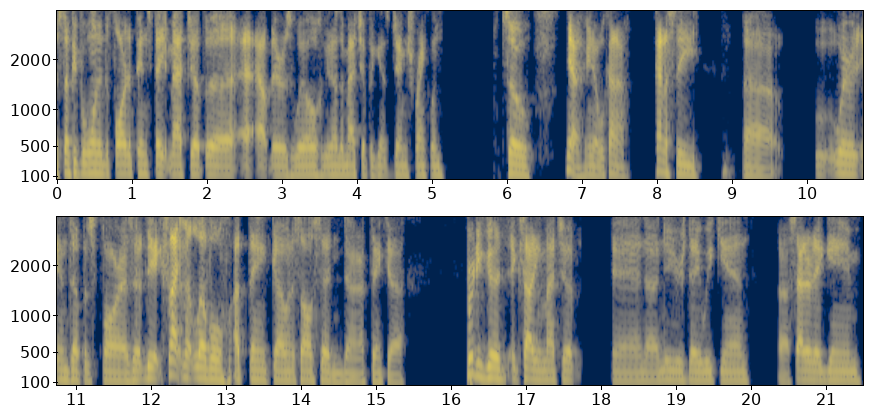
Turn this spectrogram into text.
some people wanted the Florida Penn State matchup uh, out there as well. You know, the matchup against James Franklin. So, yeah, you know, we'll kind of kind of see uh, where it ends up as far as uh, the excitement level. I think uh, when it's all said and done, I think uh, pretty good, exciting matchup and uh, New Year's Day weekend, uh, Saturday game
